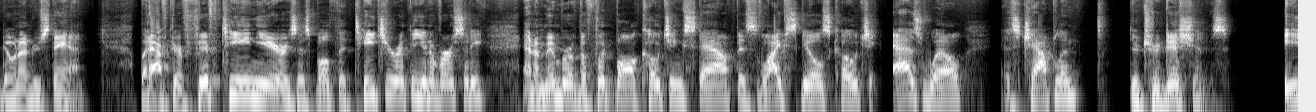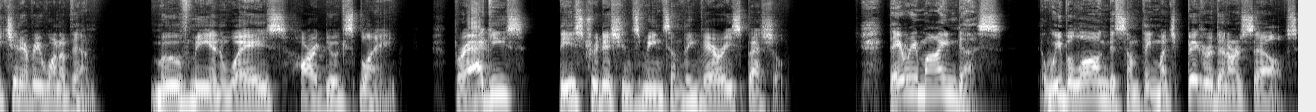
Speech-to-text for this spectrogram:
don't understand. But after 15 years as both a teacher at the university and a member of the football coaching staff, as life skills coach, as well as chaplain, the traditions, each and every one of them, move me in ways hard to explain. For Aggies, these traditions mean something very special. They remind us that we belong to something much bigger than ourselves,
